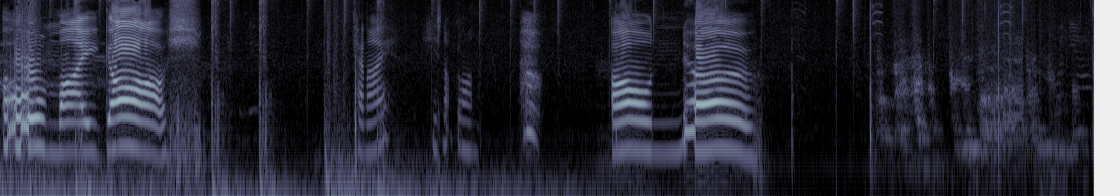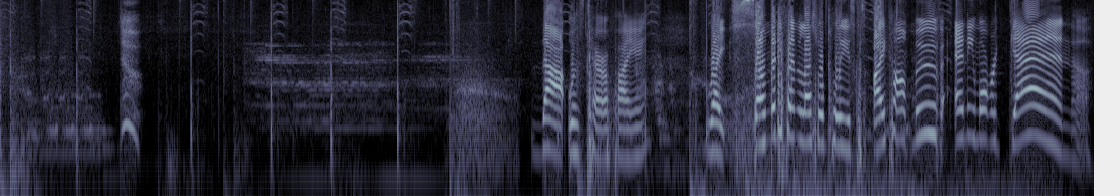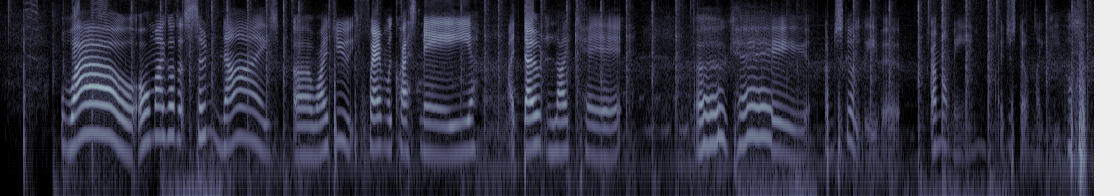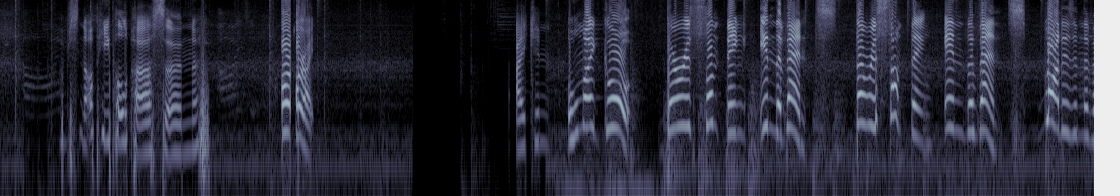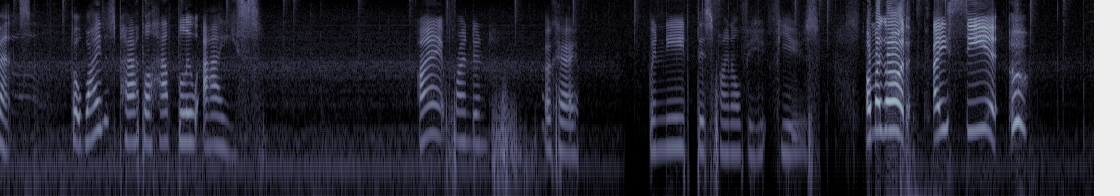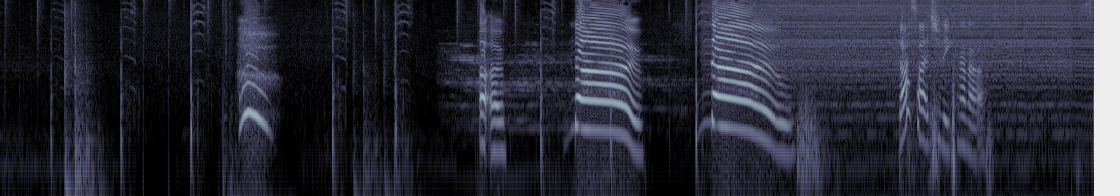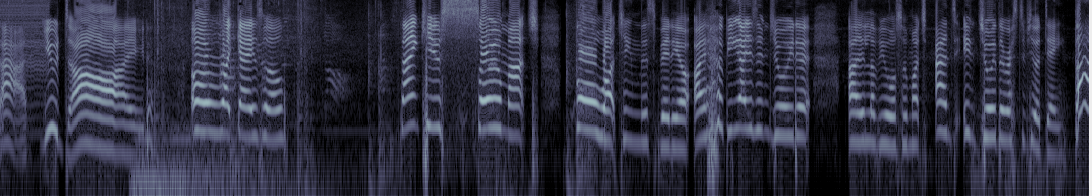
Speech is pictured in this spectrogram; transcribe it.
Oh my gosh. Can I? He's not gone. oh no. that was terrifying. Right, somebody find the last one, please, because I can't move anymore again. Wow. Oh my god, that's so nice. Uh, why do you friend request me? I don't like it. Okay. I'm just gonna leave it. I'm not mean. I just don't like people. I'm just not a people person. Alright. I can. Oh my god! There is something in the vents! There is something in the vents! What is in the vents? But why does purple have blue eyes? I ain't friending. Okay. We need this final fuse. Oh my god! I see it! uh oh. No! No! That's actually kind of sad. You died. Alright, guys, well, thank you so much for watching this video. I hope you guys enjoyed it. I love you all so much and enjoy the rest of your day. Bye!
